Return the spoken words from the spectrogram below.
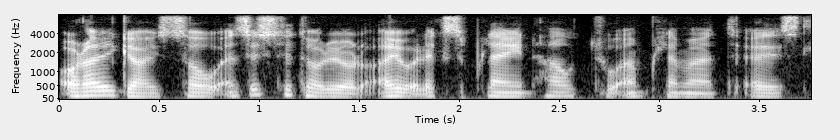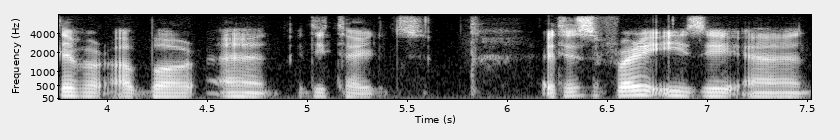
Alright guys, so in this tutorial I will explain how to implement a sliver app bar and details. It is very easy and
